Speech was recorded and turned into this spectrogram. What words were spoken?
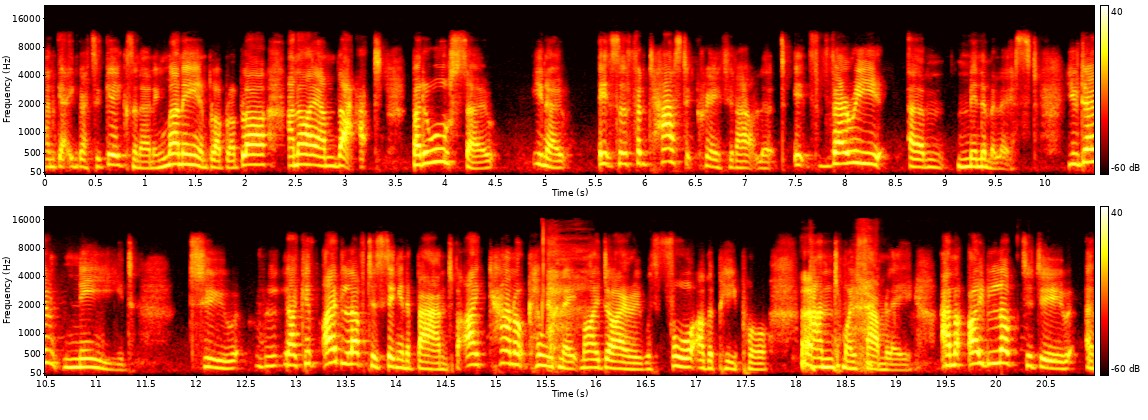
and getting better gigs and earning money and blah blah blah. And I am that, but also, you know, it's a fantastic creative outlet. It's very um, minimalist. You don't need to like if I'd love to sing in a band, but I cannot coordinate my diary with four other people and my family. And I'd love to do uh,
